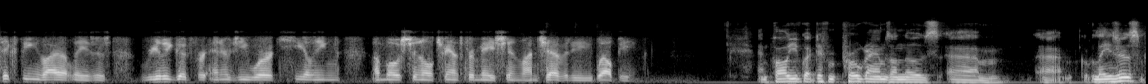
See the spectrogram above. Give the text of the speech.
16 violet lasers, really good for energy work, healing, emotional transformation, longevity, well-being. and Paul, you've got different programs on those um, uh, lasers,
